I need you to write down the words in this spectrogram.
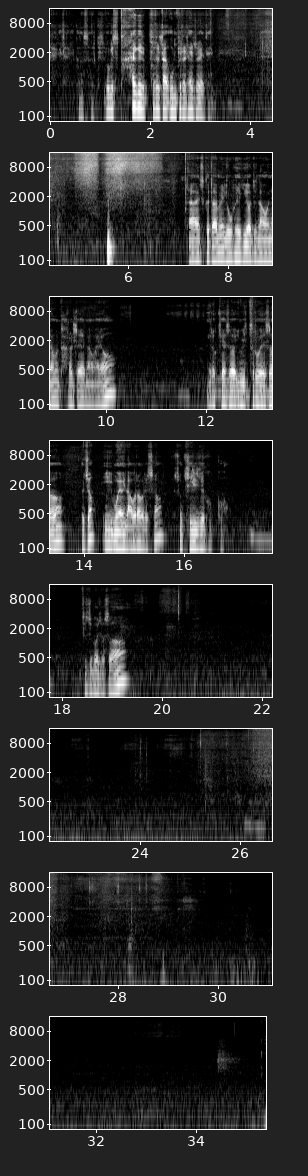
끊어서 이렇게 여기서 다 이게 붓을 다 운피를 해줘야 돼. 자, 그 다음에 요 획이 어디 나오냐면 다를 자에 나와요. 이렇게 해서 이 밑으로 해서, 그죠? 이 모양이 나오라고 그랬죠? 좀 길게 긋고, 뒤집어져서,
